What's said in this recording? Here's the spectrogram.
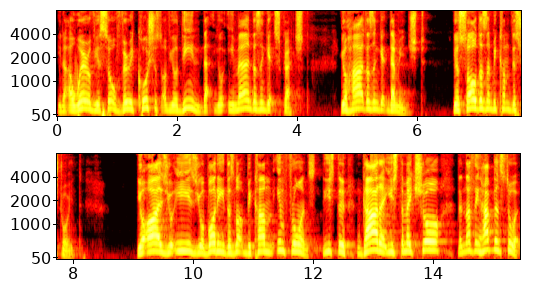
you know, aware of yourself, very cautious of your deen, that your iman doesn't get scratched, your heart doesn't get damaged, your soul doesn't become destroyed your eyes, your ears, your body does not become influenced. You used to guard it, you used to make sure that nothing happens to it.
